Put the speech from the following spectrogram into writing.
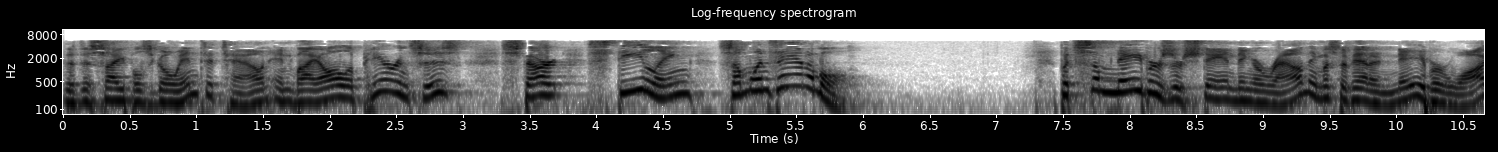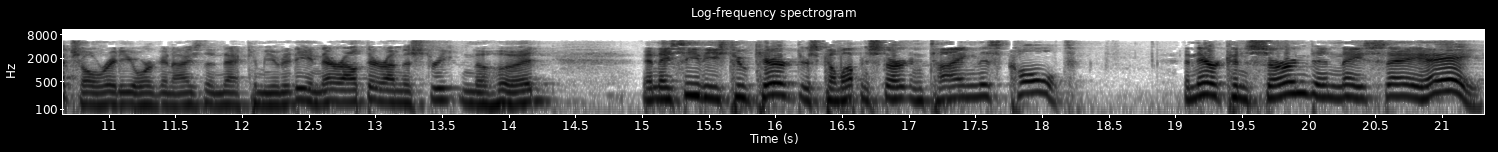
the disciples go into town and by all appearances start stealing someone's animal. But some neighbors are standing around. They must have had a neighbor watch already organized in that community, and they're out there on the street in the hood. And they see these two characters come up and start untying this colt. And they're concerned and they say, Hey,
